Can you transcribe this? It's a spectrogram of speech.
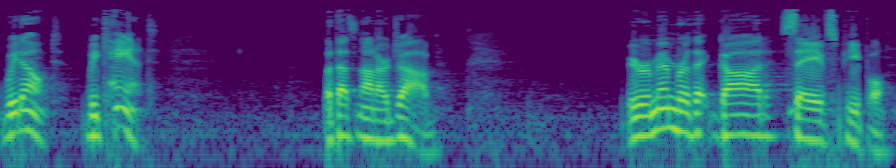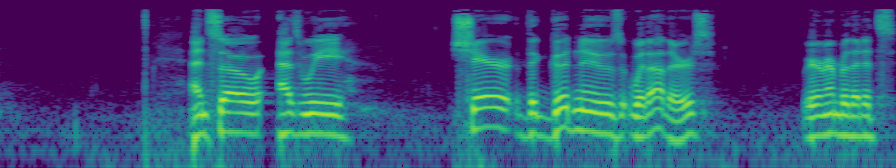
We don't. We can't. But that's not our job. We remember that God saves people. And so as we share the good news with others, we remember that it's,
